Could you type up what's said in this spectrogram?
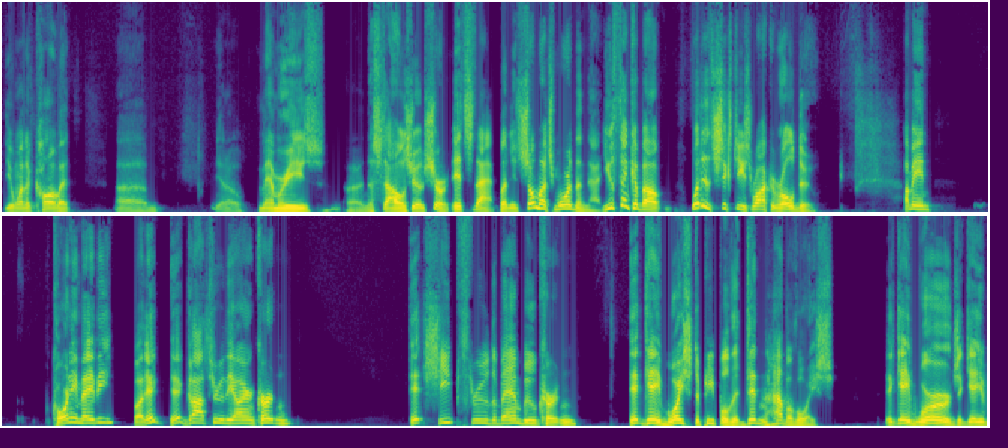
You want to call it, um, you know, memories, uh, nostalgia. Sure, it's that, but it's so much more than that. You think about what did 60s rock and roll do? I mean, corny maybe, but it, it got through the Iron Curtain. It seeped through the bamboo curtain it gave voice to people that didn't have a voice. It gave words, it gave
